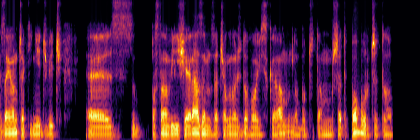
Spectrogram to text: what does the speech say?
zajączek i niedźwiedź, e, postanowili się razem zaciągnąć do wojska, no bo czy tam szedł pobór, czy to,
